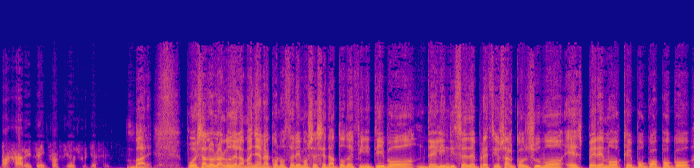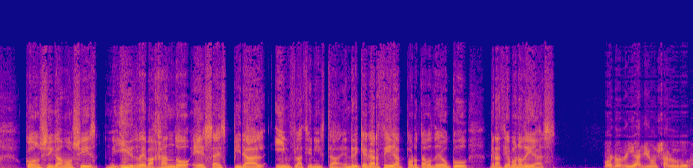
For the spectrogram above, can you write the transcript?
bajar esa inflación subyacente. Vale, pues a lo largo de la mañana conoceremos ese dato definitivo del índice de precios al consumo. Esperemos que poco a poco consigamos ir, rebajando esa espiral inflacionista. Enrique García, portavoz de OCU, gracias, buenos días. Buenos días y un saludo.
